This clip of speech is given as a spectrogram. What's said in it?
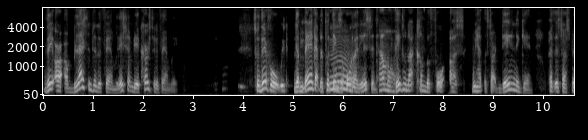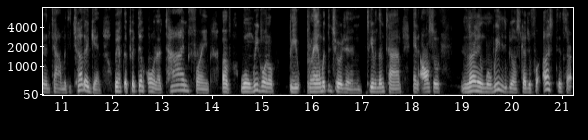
they are a blessing to the family. They shouldn't be a curse to the family. So therefore, we, the man got to put things in mm. order. Like, listen, Come on. they do not come before us. We have to start dating again. We have to start spending time with each other again. We have to put them on a time frame of when we're going to be playing with the children and giving them time, and also learning when we need to be on schedule for us to start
